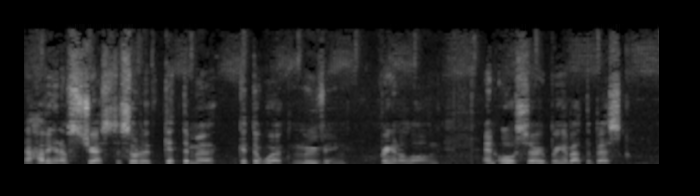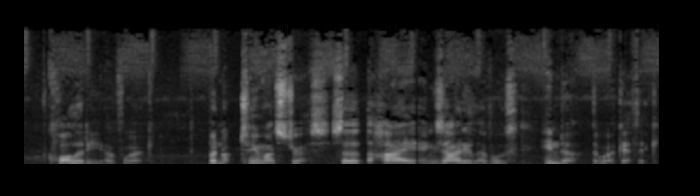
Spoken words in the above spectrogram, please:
Now, having enough stress to sort of get the, mer- get the work moving, bring it along, and also bring about the best quality of work but not too much stress, so that the high anxiety levels hinder the work ethic.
